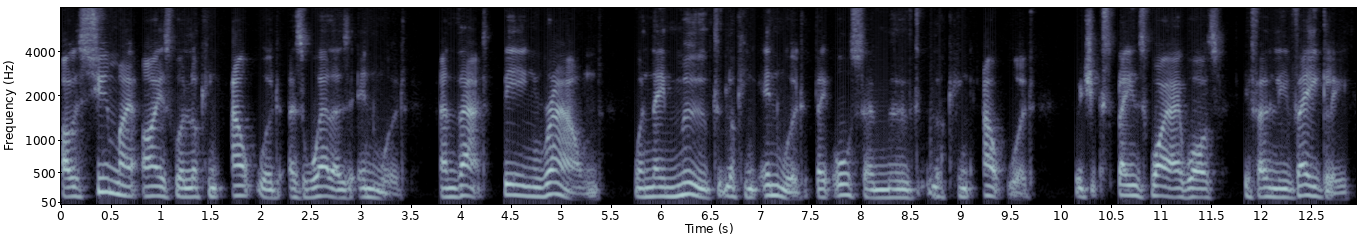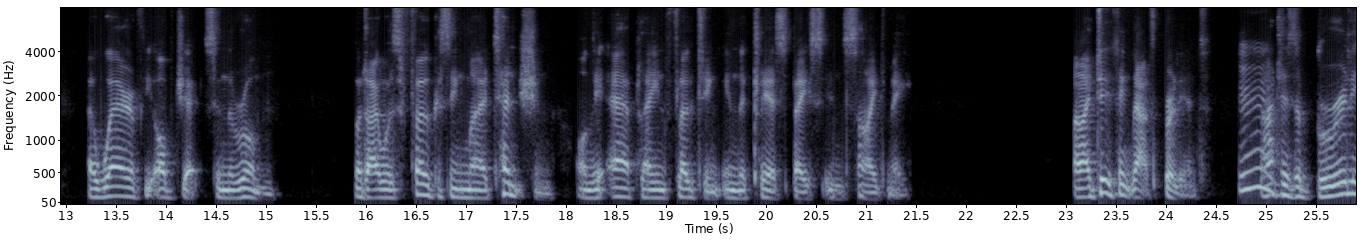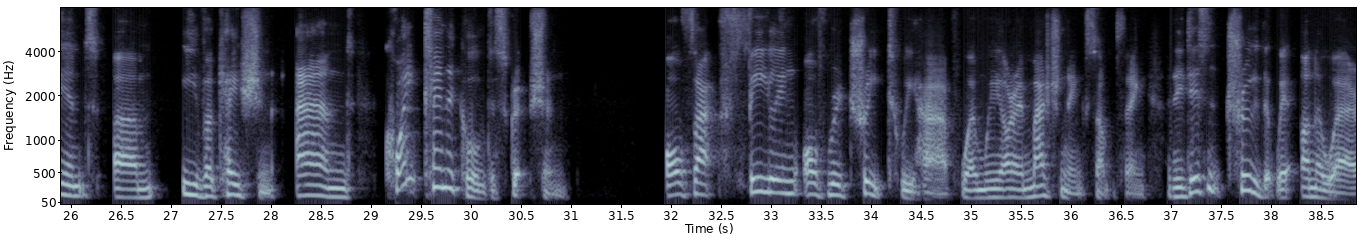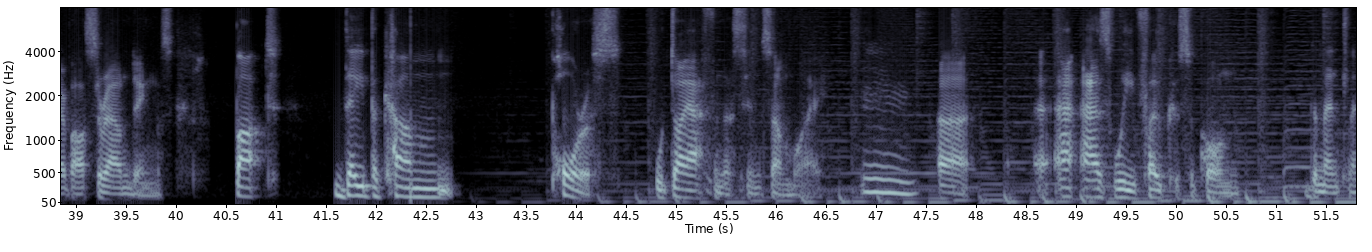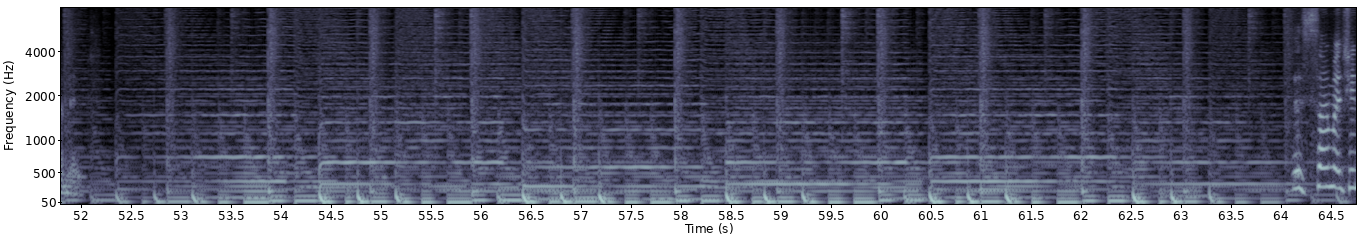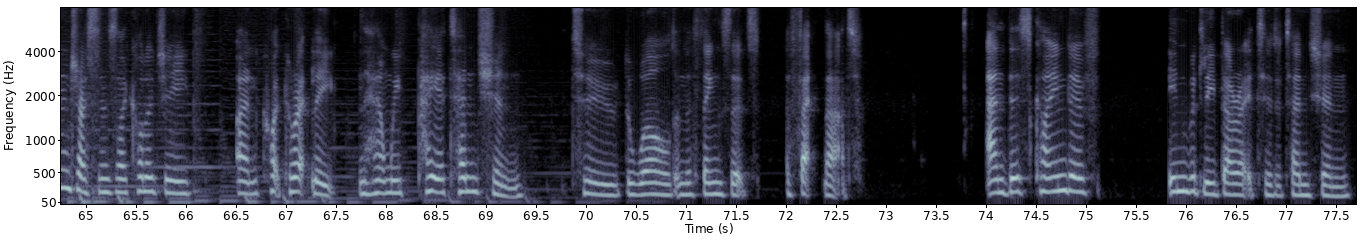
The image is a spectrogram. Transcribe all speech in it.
I'll assume my eyes were looking outward as well as inward, and that, being round, when they moved looking inward, they also moved looking outward, which explains why I was, if only vaguely, aware of the objects in the room. But I was focusing my attention on the airplane floating in the clear space inside me. And I do think that's brilliant. Mm. That is a brilliant um, evocation and quite clinical description of that feeling of retreat we have when we are imagining something. And it isn't true that we're unaware of our surroundings, but they become porous or diaphanous in some way mm. uh, as we focus upon the mental image. There's so much interest in psychology, and quite correctly, in how we pay attention to the world and the things that affect that. And this kind of inwardly directed attention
